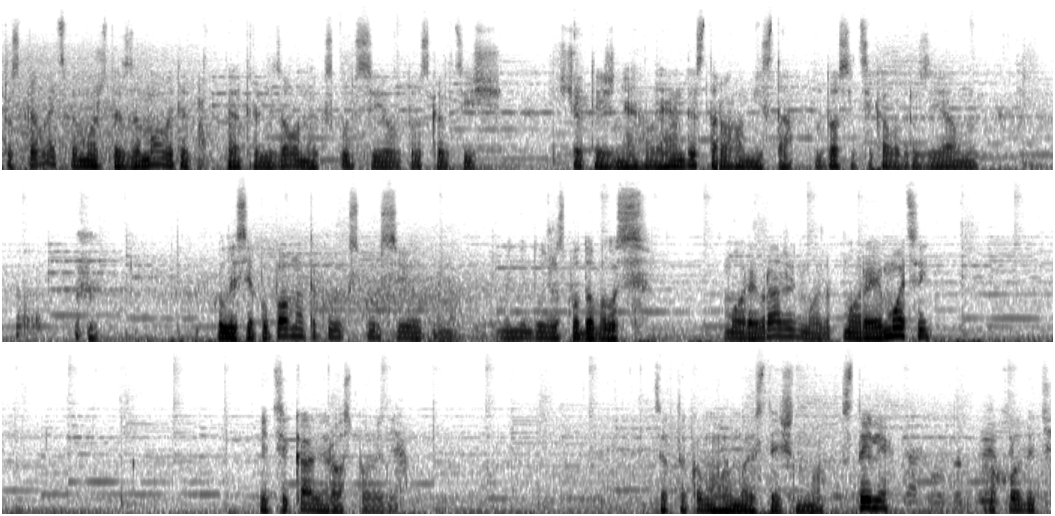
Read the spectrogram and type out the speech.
Трускавець, ви можете замовити театралізовану екскурсію у Трускавці щотижня. Легенди старого міста. Досить цікаво, друзі. Я вам... Колись я попав на таку екскурсію, мені дуже сподобалось море вражень, море- емоцій. І цікаві розповіді. Це в такому гумористичному стилі проходить.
